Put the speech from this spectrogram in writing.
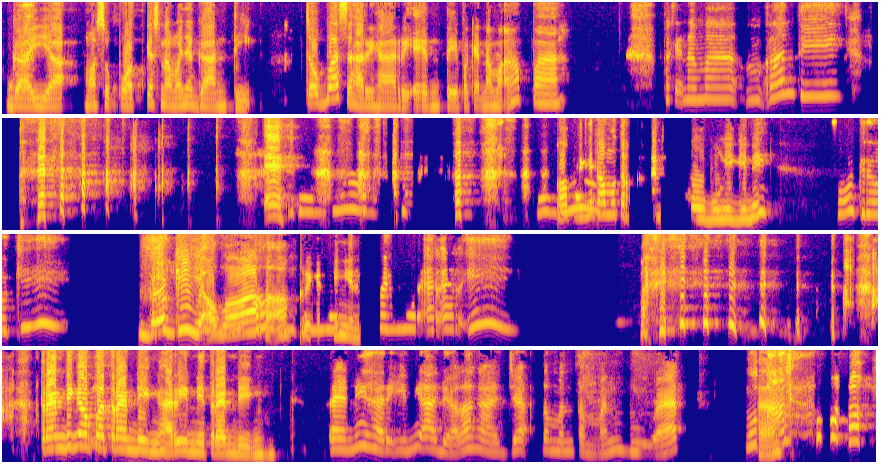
Gaya masuk podcast namanya ganti. Coba sehari-hari ente pakai nama apa? Pakai nama mm, Ranti. eh. Kok kayaknya kamu tertekan hubungi gini? Saya grogi. Grogi ya Allah, keringet dingin. Penyiar RRI. trending apa trending hari ini trending? Trending hari ini adalah ngajak teman-teman buat ngutang.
